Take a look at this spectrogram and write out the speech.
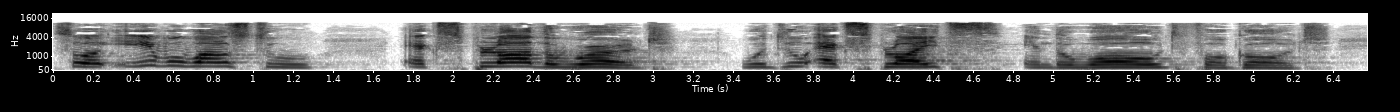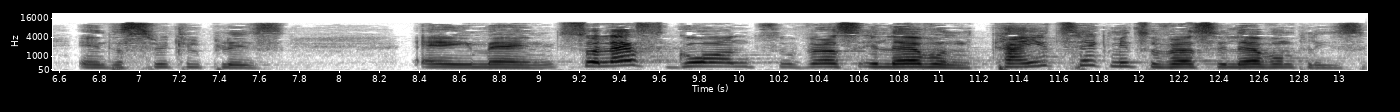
So, evil wants to explore the word will do exploits in the world for God, in the secret place. Amen. So let's go on to verse 11. Can you take me to verse 11, please?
